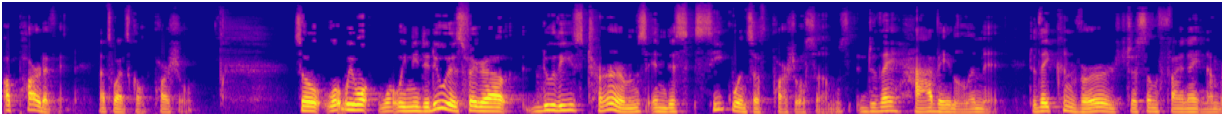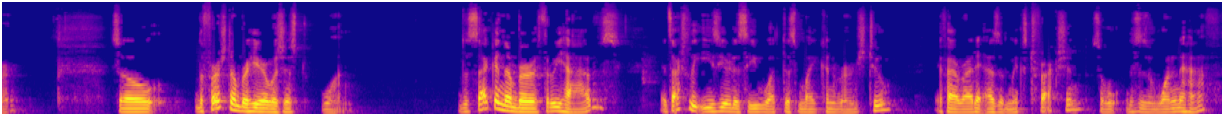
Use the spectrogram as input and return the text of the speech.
a part of it. That's why it's called partial. So what we want, what we need to do is figure out, do these terms in this sequence of partial sums, do they have a limit? Do they converge to some finite number? So the first number here was just 1. The second number, 3 halves, it's actually easier to see what this might converge to if I write it as a mixed fraction. So this is 1 and a half.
